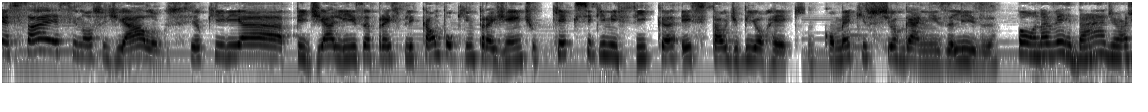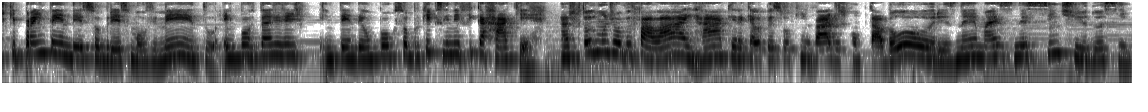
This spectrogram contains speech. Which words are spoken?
Começar esse nosso diálogo, eu queria pedir a Lisa para explicar um pouquinho para gente o que, que significa esse tal de biohacking. Como é que isso se organiza, Lisa? Bom, na verdade, eu acho que para entender sobre esse movimento, é importante a gente entender um pouco sobre o que, que significa hacker. Acho que todo mundo já ouviu falar em hacker, aquela pessoa que invade os computadores, né? Mas nesse sentido, assim.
